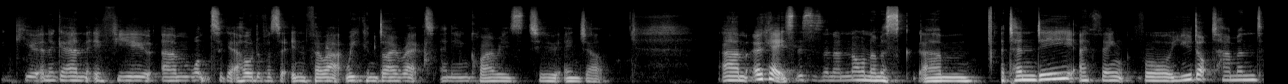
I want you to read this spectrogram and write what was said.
Thank you. And again, if you um, want to get hold of us at info at, we can direct any inquiries to Anjel. Um, okay, so this is an anonymous um, attendee, I think, for you, Dr. Hammond.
